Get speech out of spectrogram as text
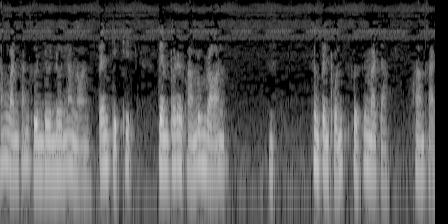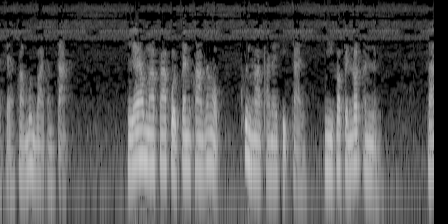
ทั้งวันทั้งคืนเดินเดินนั่งนอน เป็นจิตที่เต็มไปด้วยความรุ่มร้อน ซึ่งเป็นผลเกิดขึ้นมาจากความสายแสความวุ่นวายต่างๆ แล้วมาปรากฏเป็นความสงบขึ้นมาภายในจิตใจ นี่ก็เป็นรสอันหนึ่ง สา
